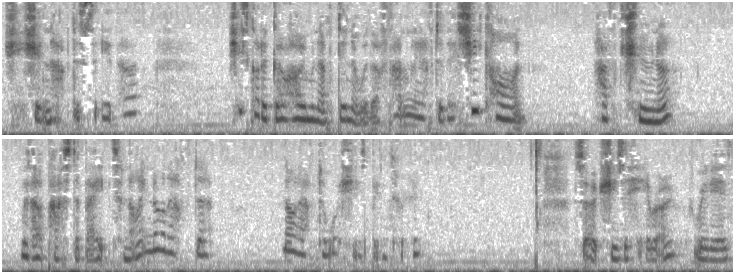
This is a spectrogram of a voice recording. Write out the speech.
She shouldn't have to see that. She's got to go home and have dinner with her family after this. She can't have tuna with her pasta bake tonight, not after, not after what she's been through. So she's a hero, really is,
